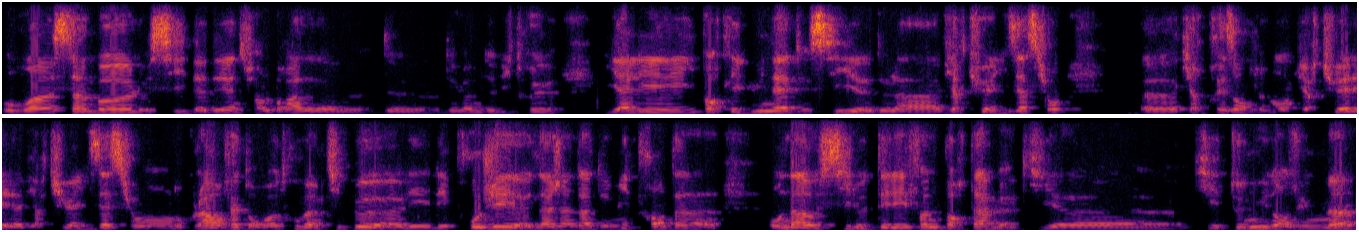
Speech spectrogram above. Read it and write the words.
on voit un symbole aussi d'ADN sur le bras de, l'homme de Vitruve. Il y a les, il porte les lunettes aussi euh, de la virtualisation, euh, qui représente le monde virtuel et la virtualisation. Donc là, en fait, on retrouve un petit peu euh, les, projets de l'agenda 2030. Hein. On a aussi le téléphone portable qui, qui est tenu dans une main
